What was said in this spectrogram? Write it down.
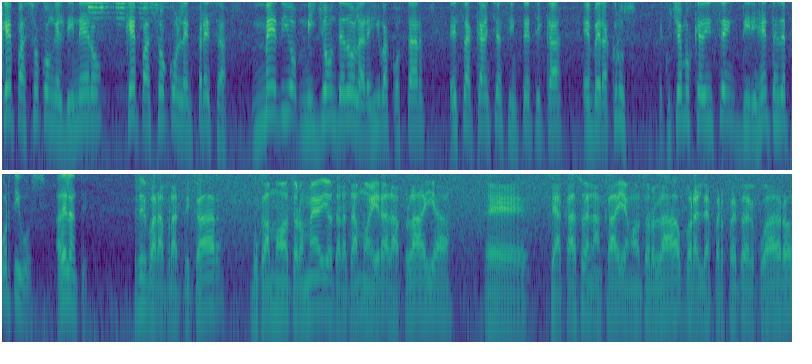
¿Qué pasó con el dinero? ¿Qué pasó con la empresa? Medio millón de dólares iba a costar esa cancha sintética en Veracruz. Escuchemos qué dicen dirigentes deportivos. Adelante. Para practicar, buscamos otro medio, tratamos de ir a la playa, eh, si acaso en la calle, en otro lado, por el desperfecto del cuadro.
